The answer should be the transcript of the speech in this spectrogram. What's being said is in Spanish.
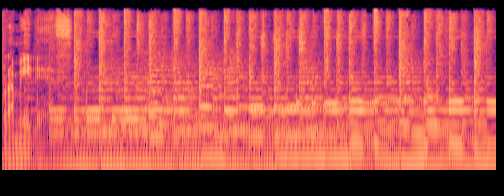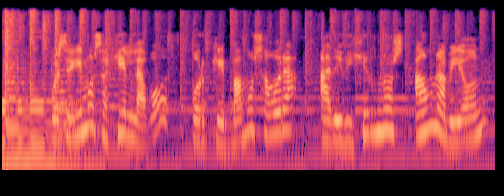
Ramírez. Pues seguimos aquí en La Voz porque vamos ahora a dirigirnos a un avión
